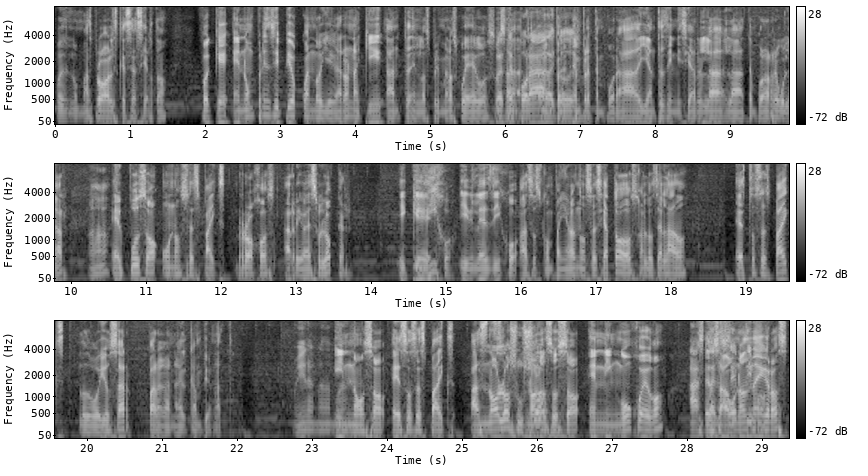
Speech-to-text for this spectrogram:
pues lo más probable es que sea cierto, fue que en un principio cuando llegaron aquí antes en los primeros juegos, o sea, Pretemporada y en, pre- todo eso. en pretemporada y antes de iniciar la, la temporada regular, Ajá. él puso unos spikes rojos arriba de su locker y que dijo. y les dijo a sus compañeros, no sé si a todos, a los de al lado, estos spikes los voy a usar para ganar el campeonato. Mira nada más. Y no so, esos spikes hasta- No los usó. no los usó en ningún juego. Hasta O sea, el unos negros.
